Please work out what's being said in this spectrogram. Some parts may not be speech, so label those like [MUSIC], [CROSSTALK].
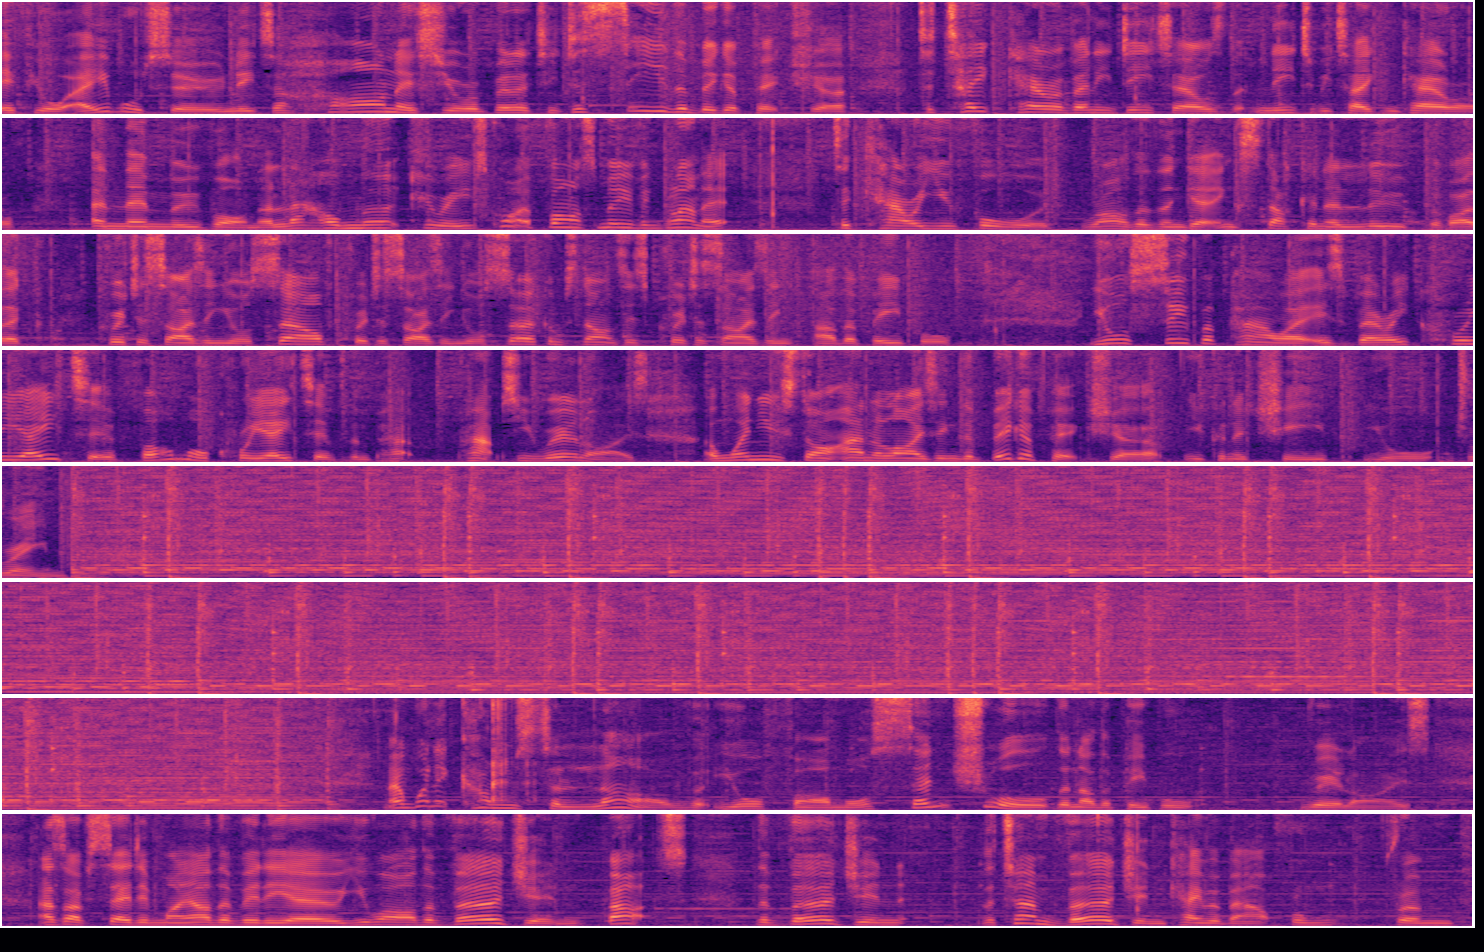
if you're able to, need to harness your ability to see the bigger picture, to take care of any details that need to be taken care of, and then move on. Allow Mercury, it's quite a fast moving planet, to carry you forward rather than getting stuck in a loop of either criticizing yourself, criticizing your circumstances, criticizing other people. Your superpower is very creative, far more creative than perhaps you realize. And when you start analyzing the bigger picture, you can achieve your dream. Now, when it comes to love, you're far more sensual than other people realise. As I've said in my other video, you are the virgin, but the virgin, the term virgin came about from, from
